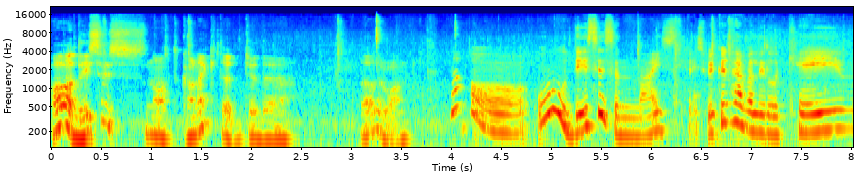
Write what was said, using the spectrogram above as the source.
Oh, this is not connected to the, the other one. No. Oh, this is a nice place. We could have a little cave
